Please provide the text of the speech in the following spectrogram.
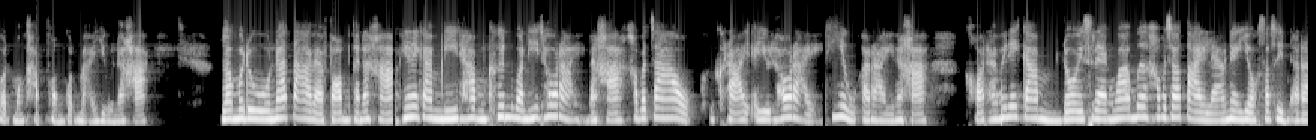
บทบังคับของกฎหมายอยู่นะคะ เรามาดูหน้าตาแบบฟอร์มกันนะคะพินัยกรรมนี้ทำขึ้นวันที่เท่าไหร่นะคะข้าพเจ้าคือใครอายุเท่าไหร่ที่อยู่อะไรนะคะ ขอทำพินัยกรรม โดยแสดงว่าเมื่อข้าพเจ้าตายแล้วเนี่ยยกทรัพย์สินอะไร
